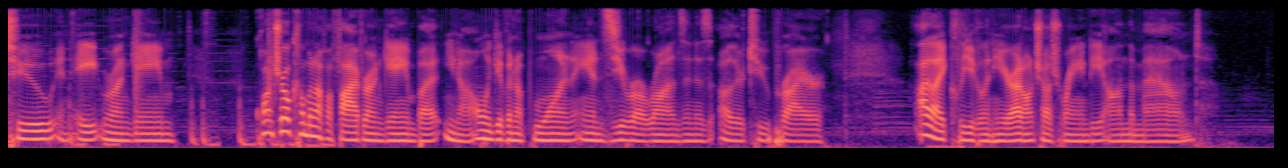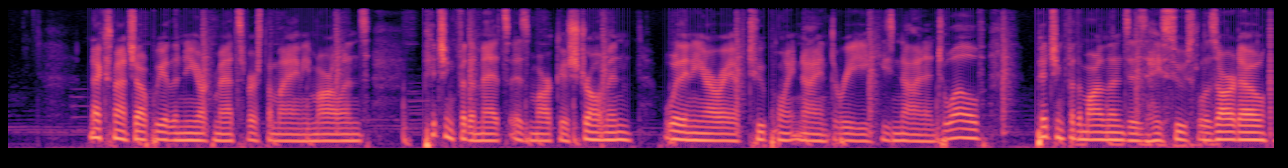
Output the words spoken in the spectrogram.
2, and 8 run game. Quantrill coming off a 5 run game, but, you know, only giving up 1 and 0 runs in his other two prior. I like Cleveland here. I don't trust Randy on the mound. Next matchup, we have the New York Mets versus the Miami Marlins. Pitching for the Mets is Marcus Stroman with an ERA of 2.93. He's 9 and 12. Pitching for the Marlins is Jesus Luzardo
